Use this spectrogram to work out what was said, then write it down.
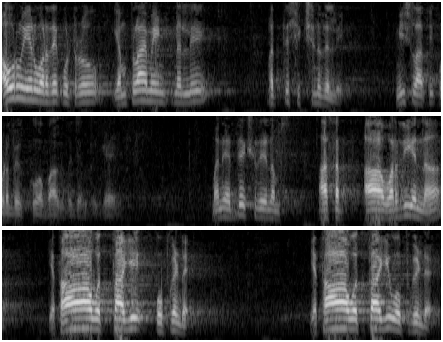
ಅವರು ಏನು ವರದಿ ಕೊಟ್ಟರು? ಎಂಪ್ಲಾಯ್ಮೆಂಟ್ನಲ್ಲಿ ಮತ್ತೆ ಶಿಕ್ಷಣದಲ್ಲಿ ಮೀಸಲಾತಿ ಕೊಡಬೇಕು ಆ ಭಾಗದ ಜನರಿಗೆ. ಮನೆ ಅಧ್ಯಕ್ಷರೇ ನಮ್ಮ ಆ ಸಪ್ ಆ ವರದಿಯನ್ನ ಯಥಾವತ್ತಾಗಿ ಒಪ್ಕೊಂಡೆ. ಯಥಾವತ್ತಾಗಿ ಒಪ್ಕೊಂಡೆ.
